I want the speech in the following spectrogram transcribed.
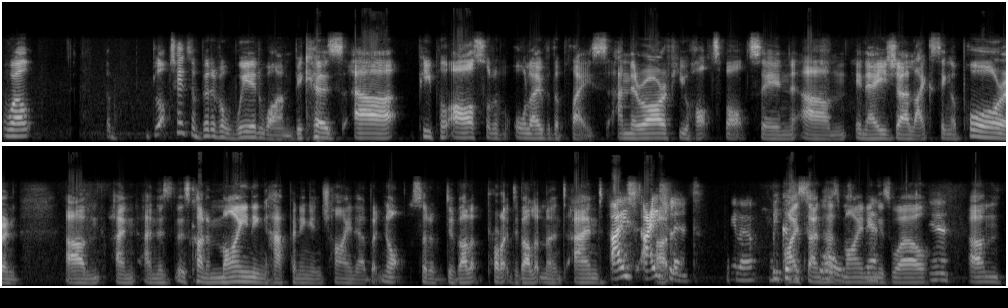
well, blockchain's a bit of a weird one because uh, people are sort of all over the place, and there are a few hotspots in um, in Asia, like Singapore, and um, and and there's there's kind of mining happening in China, but not sort of develop product development. And Ice, Iceland, uh, you know, because Iceland has mining yeah. as well. Yeah. Um,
